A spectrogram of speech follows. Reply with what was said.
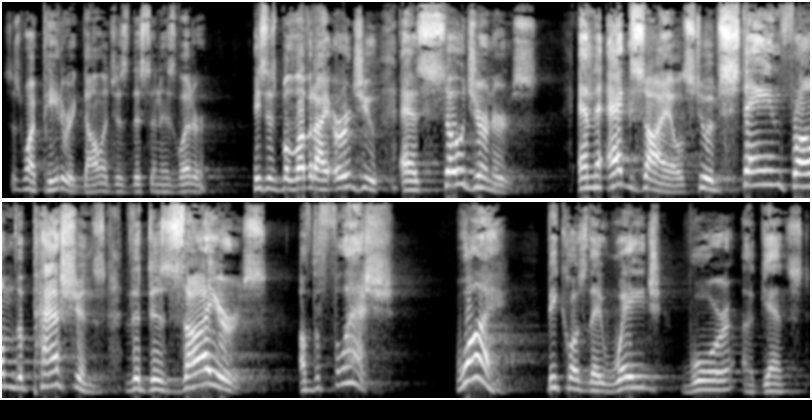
This is why Peter acknowledges this in his letter. He says, Beloved, I urge you as sojourners and exiles to abstain from the passions, the desires of the flesh. Why? Because they wage war against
